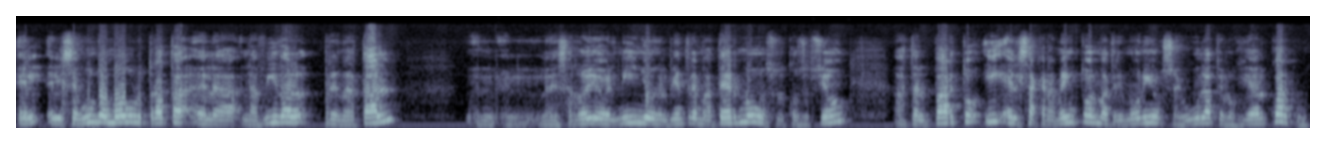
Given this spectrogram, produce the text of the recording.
El, segundo módulo trata eh, la, vida prenatal, el, desarrollo del niño en el vientre materno, su concepción, hasta el parto y el sacramento del matrimonio según la teología del cuerpo.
